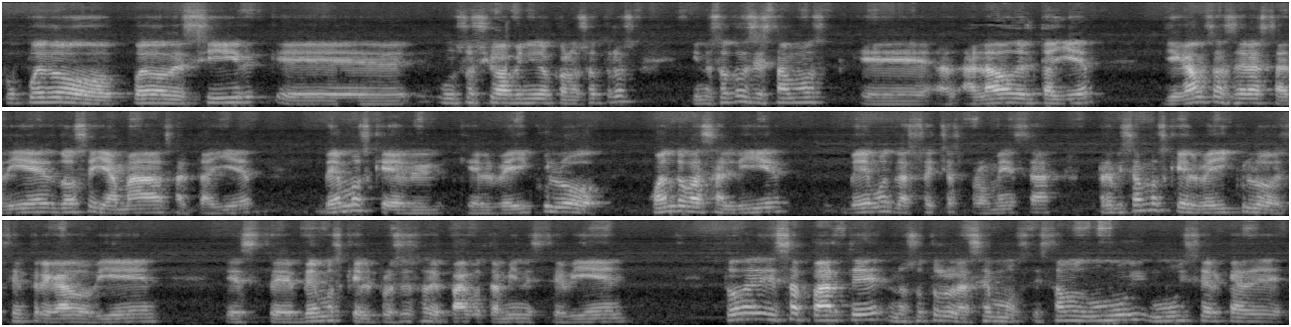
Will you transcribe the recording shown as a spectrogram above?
Puedo, puedo decir que un socio ha venido con nosotros y nosotros estamos eh, al, lado del taller, llegamos a hacer hasta 10, 12 llamadas al taller, vemos que el, que el vehículo, cuándo va a salir, vemos las fechas promesa, revisamos que el vehículo esté entregado bien, este, vemos que el proceso de pago también esté bien. Toda esa parte nosotros la hacemos, estamos muy, muy cerca de,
